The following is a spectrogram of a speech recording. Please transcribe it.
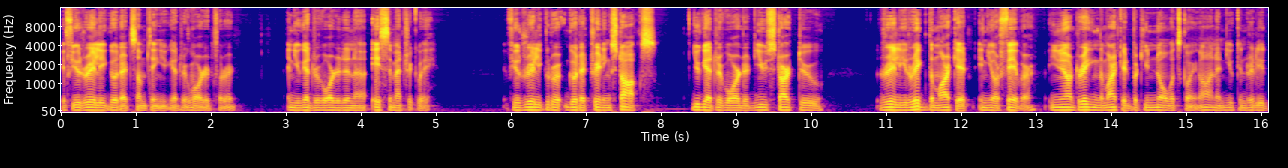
If you're really good at something you get rewarded for it. And you get rewarded in an asymmetric way. If you're really gr- good at trading stocks you get rewarded. You start to really rig the market in your favor. You're not rigging the market, but you know what's going on, and you can really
